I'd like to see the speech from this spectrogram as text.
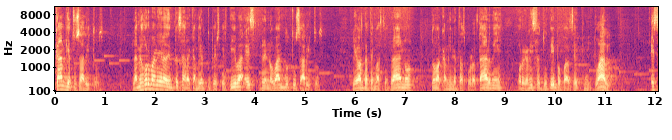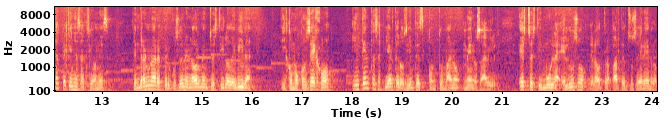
Cambia tus hábitos. La mejor manera de empezar a cambiar tu perspectiva es renovando tus hábitos. Levántate más temprano, toma caminatas por la tarde, organiza tu tiempo para ser puntual. Estas pequeñas acciones tendrán una repercusión enorme en tu estilo de vida y como consejo, intenta cepillarte los dientes con tu mano menos hábil. Esto estimula el uso de la otra parte de tu cerebro.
